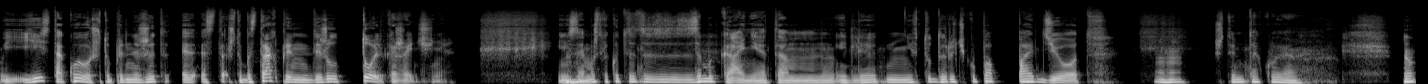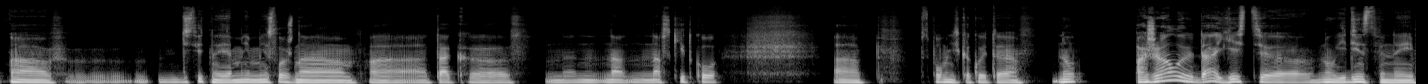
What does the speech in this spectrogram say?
есть такое вот, что принадлежит, э, э, чтобы страх принадлежал только женщине. Я не mm знаю, может, какое-то замыкание там, или не в ту дырочку попадет. Mm что-нибудь такое. Ну, а, действительно, я, мне, мне сложно а, так а, на, на, а, вспомнить какой-то... Ну, пожалуй, да, есть э, ну, единственный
